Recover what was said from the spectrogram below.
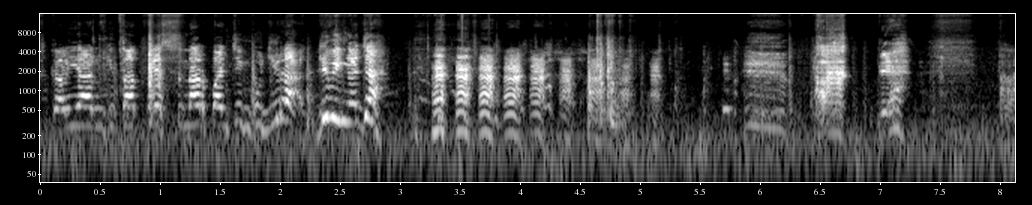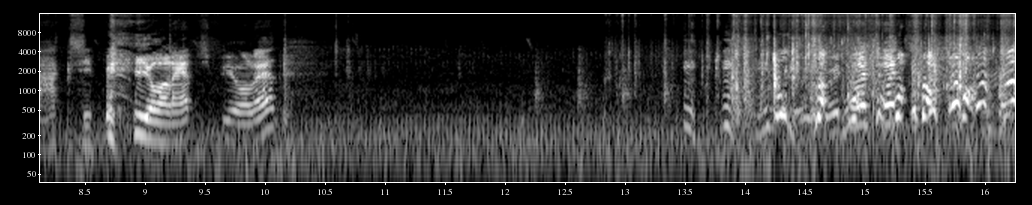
Sekalian kita tes senar pancing kujira. Giring aja. Telak ya. Telak si violet. Violet. 待って待って待っって待っって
